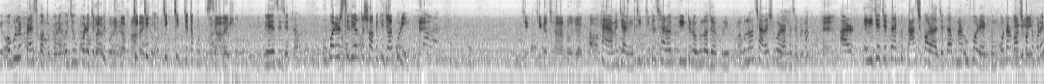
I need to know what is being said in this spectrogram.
ওগুলোর প্রাইস কত করে? ওই যে উপরে যেটা একটু জয়পুরিটা আপনার চিক চিক 250 করে। চিক চিক যেটা করতেছে গ্লেজি যেটা। উপরের সিরিয়ালটা সবই কি জয়পুরি? হ্যাঁ। চিকচিকা ছাড়াটাও জয়পুর। হ্যাঁ আমি জানি। চিকচিকে ছাড়া ওই প্রিন্টের ওগুলো জয়পুরি। ওগুলো হচ্ছে আড়াইশো করে রাখা যাবে না? হ্যাঁ। আর এই যে যেটা একটু কাজ করা যেটা আপনার উপরে একদম ওটার গজ কত করে?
